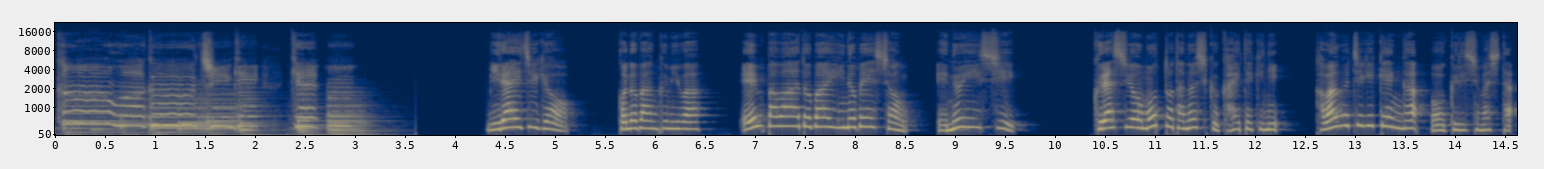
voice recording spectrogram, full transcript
川口技研。未来授業。この番組はエンパワードバイイノベーション NEC 暮らしをもっと楽しく快適に川口技研がお送りしました。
